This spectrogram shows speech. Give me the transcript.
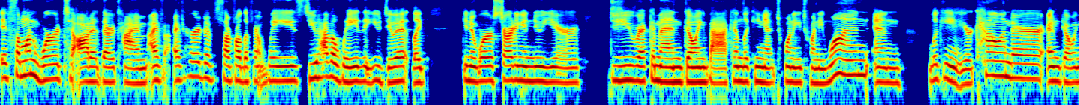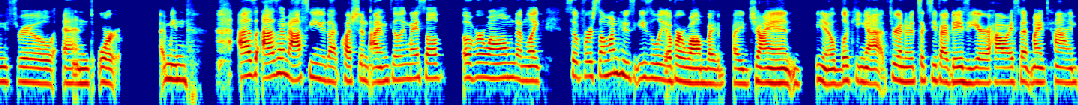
if someone were to audit their time, I've I've heard of several different ways. Do you have a way that you do it? Like, you know, we're starting a new year. Do you recommend going back and looking at 2021 and looking at your calendar and going through and or I mean as as I'm asking you that question, I'm feeling myself overwhelmed. I'm like, so for someone who's easily overwhelmed by by giant, you know, looking at 365 days a year, how I spent my time,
